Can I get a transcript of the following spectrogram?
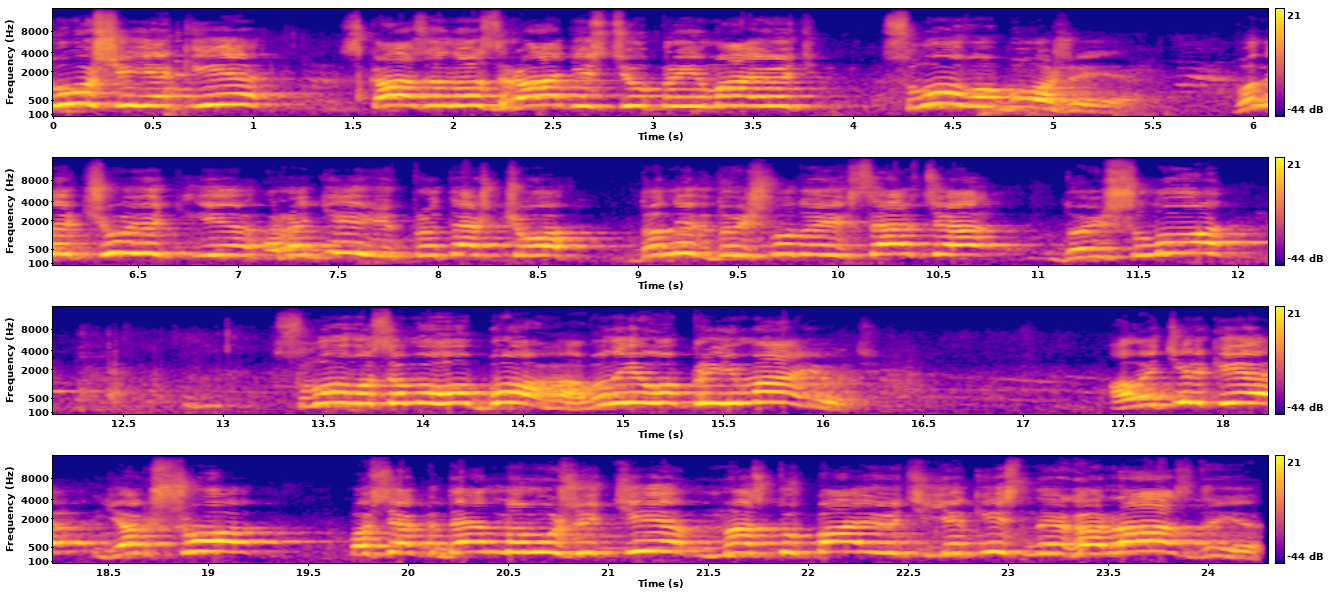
душі, які сказано з радістю приймають Слово Боже. Вони чують і радіють про те, що до них дійшло до їх серця, дійшло Слово самого Бога. Вони його приймають. Але тільки якщо в повсякденному житті наступають якісь негаразди,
